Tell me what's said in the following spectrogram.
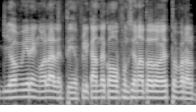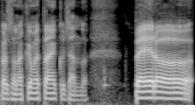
yo miren, hola, les estoy explicando cómo funciona todo esto para las personas que me están escuchando. Pero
